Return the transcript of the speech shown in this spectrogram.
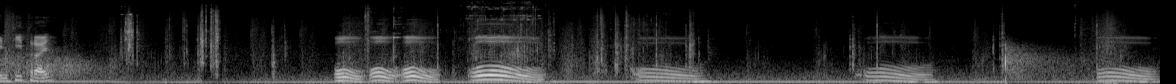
NT try. Oh oh oh. Oh. Oh. Oh. Oh.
